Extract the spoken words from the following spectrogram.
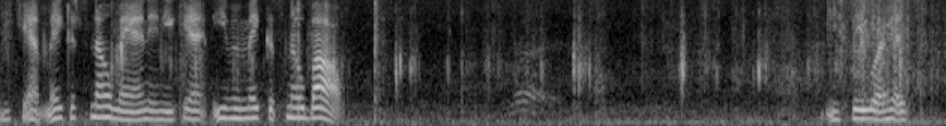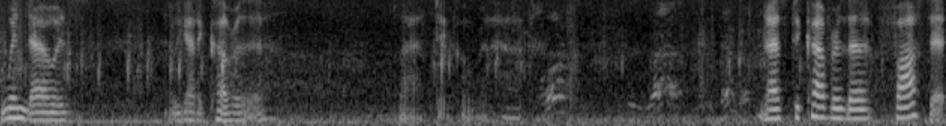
You can't make a snowman and you can't even make a snowball. You see where his window is. We got to cover the plastic over that. That's to cover the faucet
